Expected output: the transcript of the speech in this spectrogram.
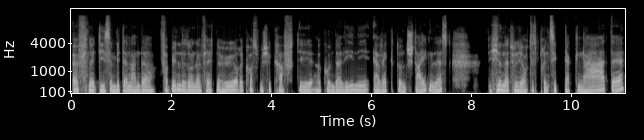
öffnet, diese miteinander verbindet und dann vielleicht eine höhere kosmische Kraft, die äh, Kundalini erweckt und steigen lässt. Hier natürlich auch das Prinzip der Gnade,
